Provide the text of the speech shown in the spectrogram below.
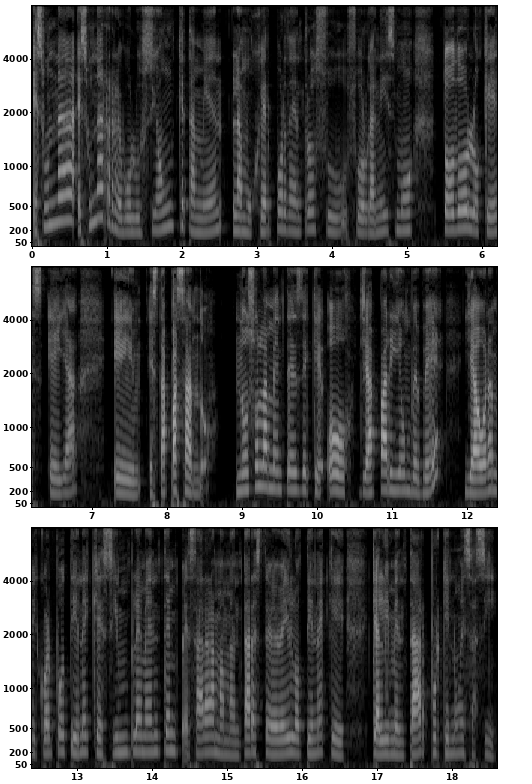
es una, es una revolución que también la mujer por dentro, su, organismo, todo lo que es ella, em, está pasando. No solamente es de que, oh, ya paría un bebé, y ahora mi cuerpo tiene que simplemente empezar a amamantar a este bebé y lo tiene que, alimentar porque no es así.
